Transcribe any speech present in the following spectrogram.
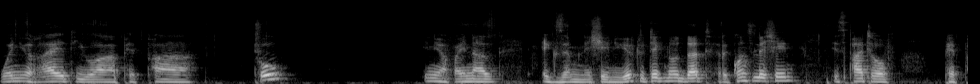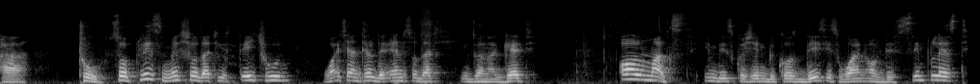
when you write your paper 2 in your final examination. You have to take note that reconciliation is part of paper 2. So please make sure that you stay tuned, watch until the end so that you're gonna get all marks in this question because this is one of the simplest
